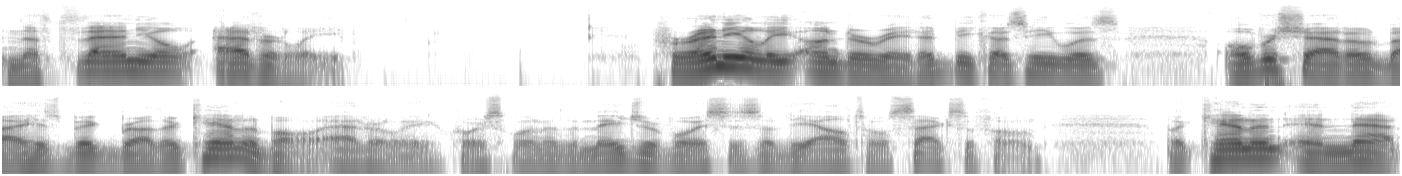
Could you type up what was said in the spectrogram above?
Nathaniel Adderley. Perennially underrated because he was overshadowed by his big brother, Cannonball Adderley, of course, one of the major voices of the alto saxophone. But Cannon and Nat,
